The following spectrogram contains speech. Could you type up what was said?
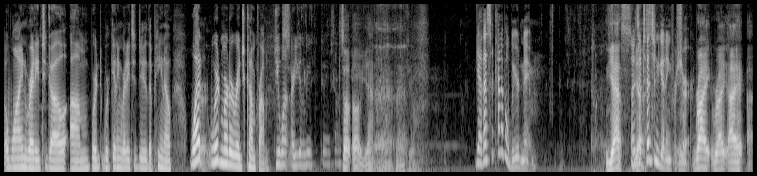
uh, wine ready to go. Um, we're we're getting ready to do the Pinot. What? Where'd Murder Ridge come from? Do you want? Are you going to be doing something? So, oh yeah, yeah, thank you. Yeah, that's a kind of a weird name. Yes, It's yes. attention getting for sure. Right, right. I, I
